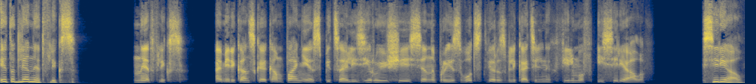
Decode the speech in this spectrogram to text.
Это для Netflix. Netflix — американская компания, специализирующаяся на производстве развлекательных фильмов и сериалов. Сериал.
